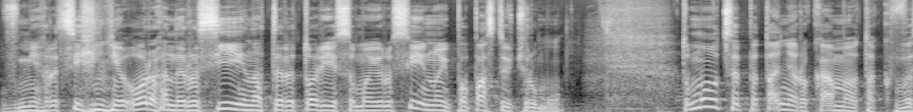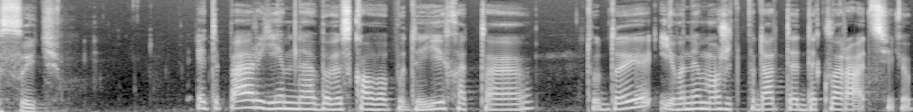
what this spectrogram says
в міграційні органи Росії на території самої Росії, ну і попасти в тюрму. Тому це питання роками отак висить. І тепер їм не обов'язково буде їхати туди, і вони можуть подати декларацію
